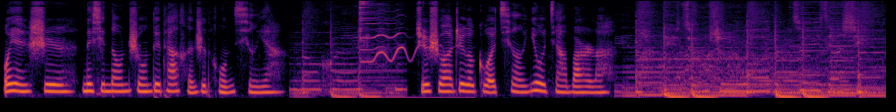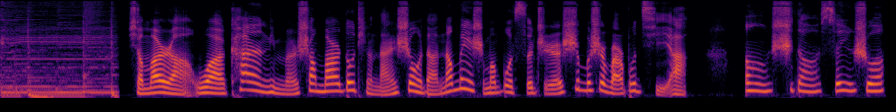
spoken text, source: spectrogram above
我也是内心当中对他很是同情呀。据说这个国庆又加班了。小妹儿啊，我看你们上班都挺难受的，那为什么不辞职？是不是玩不起呀？嗯，是的，所以说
